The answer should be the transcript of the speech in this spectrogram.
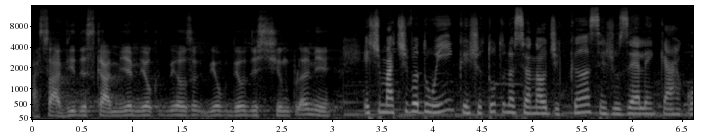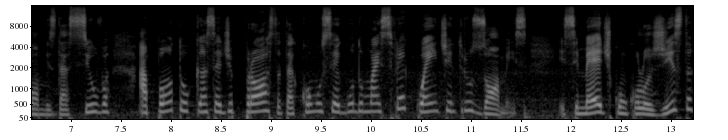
essa vida, esse caminho é meu que Deus deu, deu destino para mim. Estimativa do INCA, Instituto Nacional de Câncer, José Alencar Gomes da Silva, aponta o câncer de próstata como o segundo mais frequente entre os homens. Esse médico oncologista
